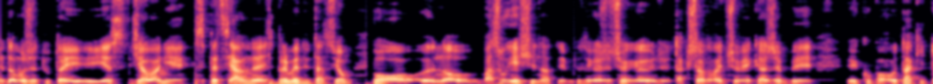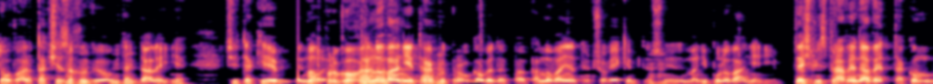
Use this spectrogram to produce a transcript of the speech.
Wiadomo, że tutaj jest działanie specjalne z premedytacją, bo no, bazuje się na tym. Dlatego, że człowiek, że tak kształtować człowieka, żeby kupował taki towar, tak się mhm, zachowywał i tak mhm. dalej, nie? Czyli takie no, panowanie, nawet. tak, mhm. podprogowe, tak, panowanie nad tym człowiekiem też, nie? manipulowanie nim. Weźmy sprawę nawet taką,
